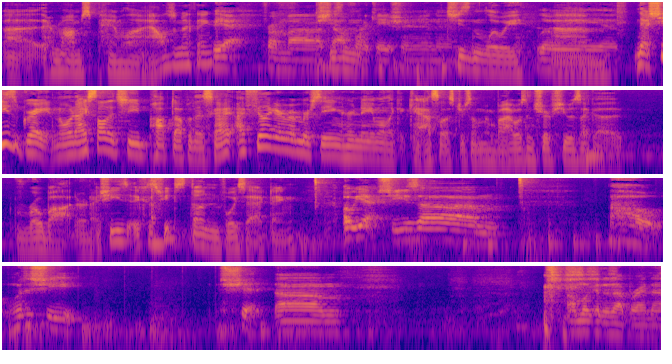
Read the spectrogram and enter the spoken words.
Uh, her mom's Pamela Adlon, I think. Yeah, from uh, She's in- Californication and She's in Louie. Louie. Um, no, she's great. And when I saw that she popped up in this, I, I feel like I remember seeing her name on like a cast list or something, but I wasn't sure if she was like a robot or not. She's because she's done voice acting. Oh yeah, she's um. Oh, what is she? Shit. Um. I'm looking it up right now.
